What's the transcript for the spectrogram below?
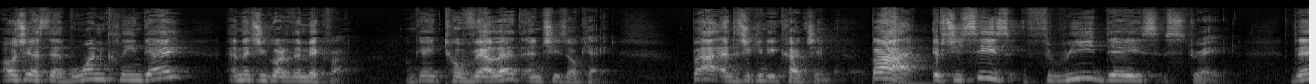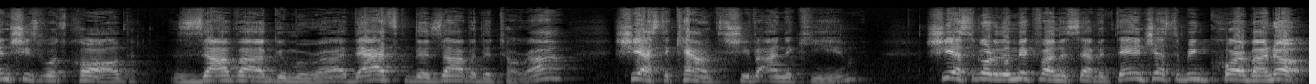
Oh, she has to have one clean day, and then she can go to the mikvah. Okay, tovelet, and she's okay. But and she can eat kachim. But if she sees three days straight, then she's what's called zava gemura. That's the zava the Torah. She has to count shiva anakim. She has to go to the mikvah on the seventh day, and she has to bring korbanot.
